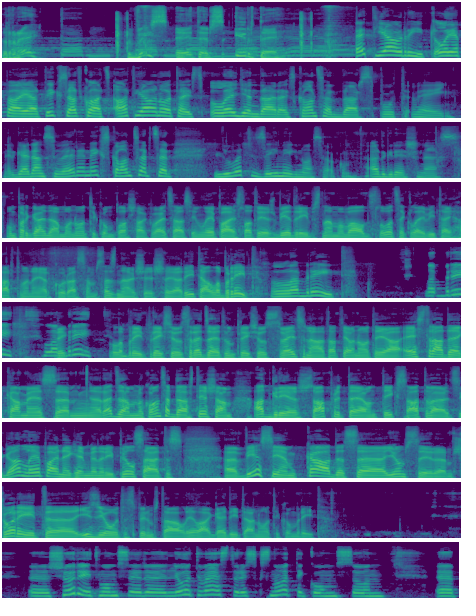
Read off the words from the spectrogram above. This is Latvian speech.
Re! Viss ēters ir te! Bet jau rīt Liepājā tiks atklāts atjaunotais leģendārais koncertdārs Putvēji. Ir gaidāms vērienīgs koncerts ar ļoti zīmīgu nosaukumu – Atgriešanās. Un par gaidāmo notikumu plašāk vaicāsim Liepājas Latviešu biedrības nama valdes loceklei Vitai Hartmanai, ar kuru esam sazinājušies šajā rītā. Labrīt! Labrīt! Labrīt, labrīt. Labrīt, prieks jūs redzēt un prieks jūs sveicināt atjaunotajā estrādē, kā mēs redzam. Nu, koncertdārs tiešām atgriežas apritē un tiks atvērts gan liepainiekiem, gan arī pilsētas eh, viesiem. Kādas eh, jums ir šorīt eh, izjūtas pirms tā lielā gaidītā notikuma rīta? Šorīt mums ir ļoti vēsturisks notikums un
